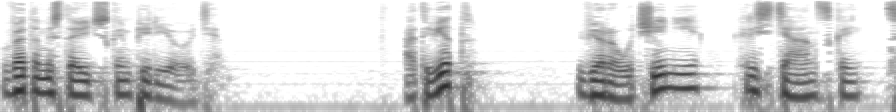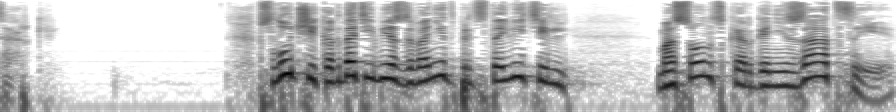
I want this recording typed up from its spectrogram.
в этом историческом периоде? Ответ – вероучение христианской церкви. В случае, когда тебе звонит представитель масонской организации,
